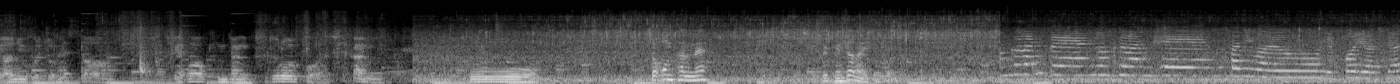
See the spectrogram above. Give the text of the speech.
연육을 좀 했어. 그래서 굉장히 부드러울 것 같아 식감이. 오 조금 탔네? 괜찮아 이거는. 오빠였다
